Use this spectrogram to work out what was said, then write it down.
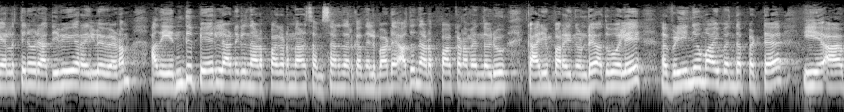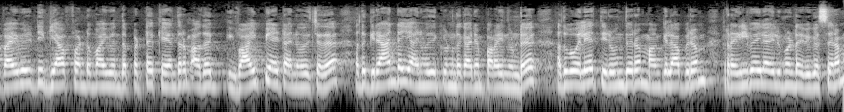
കേരളത്തിന് ഒരു അതിവേഗ റെയിൽവേ വേണം. അത് എന്ത് പേരിലാണെങ്കിലും നടപ്പാക്കണം എന്നാണ് സംസ്ഥാന സർക്കാർ നിലപാട്. അത് നടപ്പാക്കണമെന്നൊരു കാര്യം പറയുന്നുണ്ട്. അതുപോലെ വിഴിഞ്ഞുമായി ബന്ധപ്പെട്ട് ഈ വൈബിലിറ്റി ഗ്യാപ് ഫണ്ടുമായി ബന്ധപ്പെട്ട് കേന്ദ്രം അത് വായ്പയായിട്ട് അനുവദിച്ചത്. അത് ഗ്രാൻഡായി അനുവദിക്കുന്ന കാര്യം പറയുന്നുണ്ട്. അതുപോലെ തിരുവനന്തപുരം മംഗലാപുരം റെയിൽവേ ലൈനുകളുടെ വികസനം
